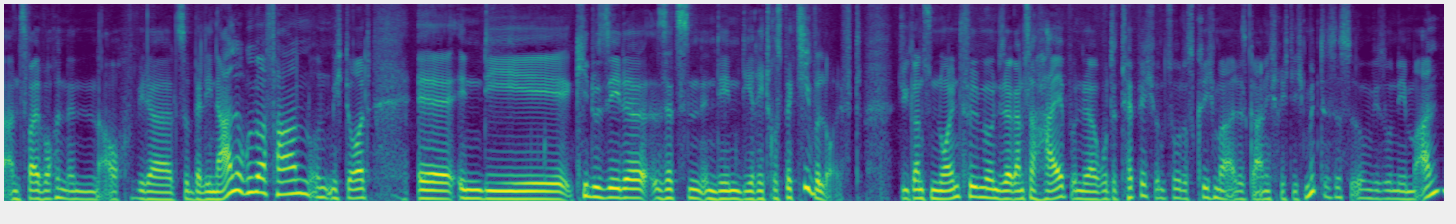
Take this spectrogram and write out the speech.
an zwei Wochenenden auch wieder zur Berlinale rüberfahren und mich dort äh, in die Kinosäle setzen, in denen die Retrospektive läuft. Die ganzen neuen Filme und dieser ganze Hype und der rote Teppich und so, das kriege ich mal alles gar nicht richtig mit. Das ist irgendwie so nebenan.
